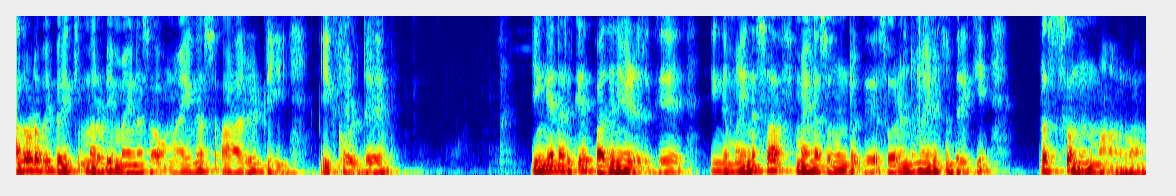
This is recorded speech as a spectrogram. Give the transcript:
அதோட போய் பெருக்கி மறுபடியும் மைனஸ் ஆகும். மைனஸ் ஆறு டி ஈக்குவல் டு இங்கே என்ன இருக்குது பதினேழு இருக்குது இங்கே மைனஸ் ஆஃப் மைனஸ் ஒன்று இருக்குது ஸோ ரெண்டு மைனஸும் பெருக்கி ப்ளஸ் ஒன்றுன்னு மாறும்.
